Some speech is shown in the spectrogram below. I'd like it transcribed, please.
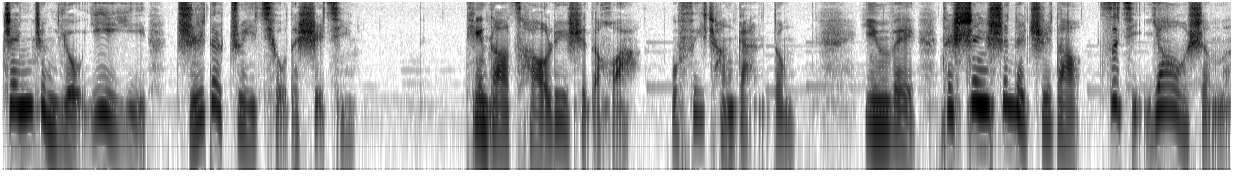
真正有意义、值得追求的事情。听到曹律师的话，我非常感动，因为他深深的知道自己要什么。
